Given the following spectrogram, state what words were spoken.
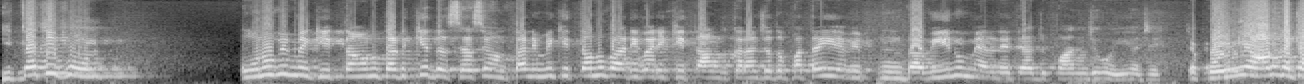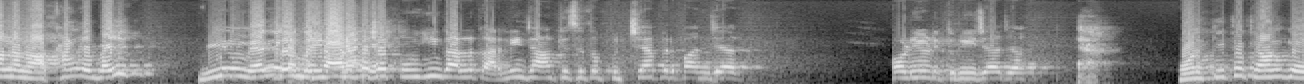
ਕੀਤਾ ਸੀ ਫੋਨ? ਉਹਨੂੰ ਵੀ ਮੈਂ ਕੀਤਾ ਉਹਨੂੰ ਤੜਕੇ ਦੱਸਿਆ ਸੀ ਹੁਣ ਤਾਂ ਨਹੀਂ ਮੈਂ ਕੀਤਾ ਉਹਨੂੰ ਵਾਰੀ-ਵਾਰੀ ਕੀਤਾ ਅੰਗ ਕਰਾਂ ਜਦੋਂ ਪਤਾ ਹੀ ਹੈ ਵੀ ਦਾ 20 ਨੂੰ ਮਿਲਨੇ ਤੇ ਅੱਜ 5 ਹੋਈ ਹਜੇ। ਤੇ ਕੋਈ ਨਹੀਂ ਆਉਣਗੇ ਤਾਂ ਉਹਨਾਂ ਨੂੰ ਆਖਾਂਗੇ ਬਈ ਵੀ ਨੂੰ ਮਿਲ ਤੇ ਵਿਚਾਰਾਂਗੇ ਤੂੰ ਹੀ ਗੱਲ ਕਰ ਲਈ ਜਾਂ ਕਿਸੇ ਤੋਂ ਪੁੱਛਿਆ ਫਿਰ 5000 ਹੌਲੀ ਹੌਲੀ ਤੁਰੀ ਜਾ ਜਾ। ਹੁਣ ਕੀ ਤਾਂ ਚਾਹਣਗੇ?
